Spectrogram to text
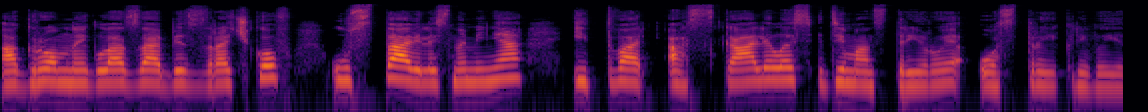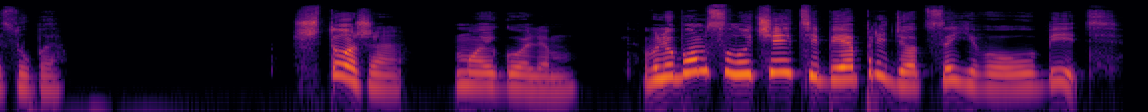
Огромные глаза без зрачков уставились на меня, и тварь оскалилась, демонстрируя острые кривые зубы. «Что же, мой голем, в любом случае тебе придется его убить»,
